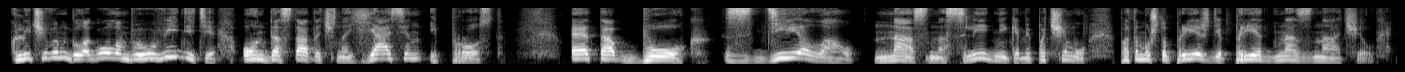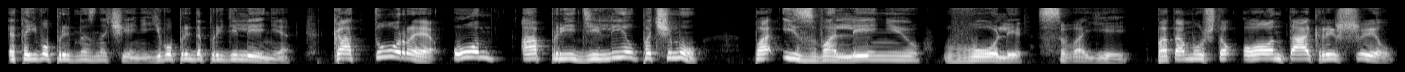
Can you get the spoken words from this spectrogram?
ключевым глаголам, вы увидите, он достаточно ясен и прост. Это Бог сделал нас наследниками. Почему? Потому что прежде предназначил. Это его предназначение, его предопределение, которое он определил почему? По изволению воли своей. Потому что он так решил.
